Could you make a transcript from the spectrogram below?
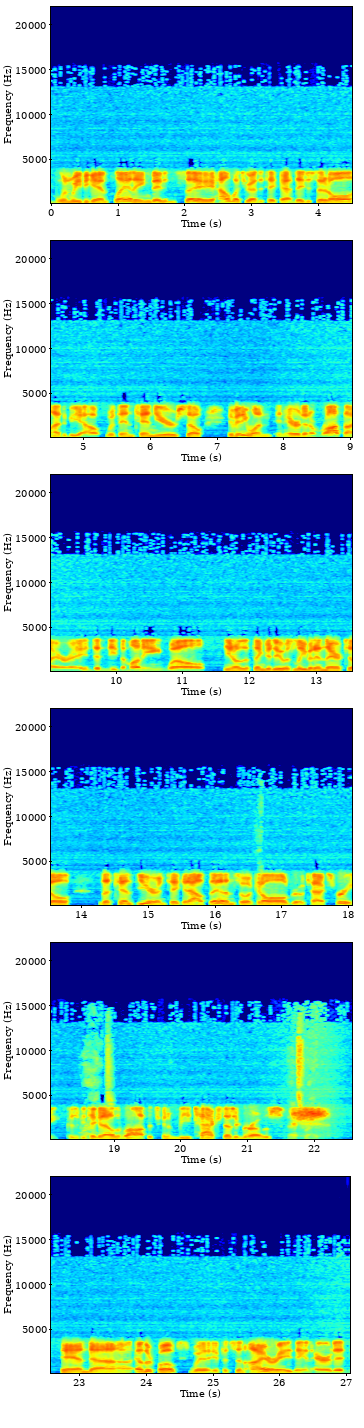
when we began planning, they didn't say how much you had to take out. They just said it all had to be out within 10 years. So if anyone inherited a Roth IRA and didn't need the money, well, you know, the thing to do is leave it in there till the 10th year and take it out then so it could all grow tax free. Because if you take it out of the Roth, it's going to be taxed as it grows. That's right. And uh, other folks, if it's an IRA they inherited,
